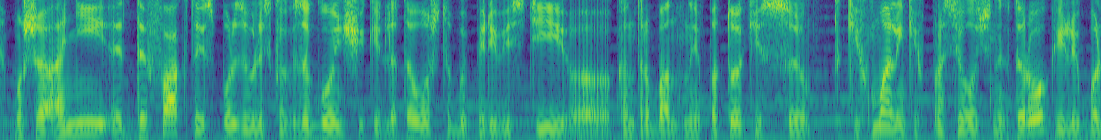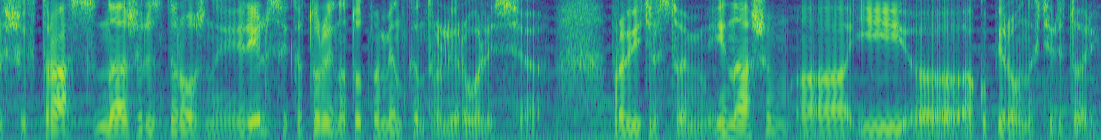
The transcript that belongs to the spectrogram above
Потому что они э, де-факто использовались как загонщики для того, чтобы перевести э, контрабандные потоки с таких маленьких проселочных дорог или больших трасс на железнодорожные рельсы рельсы, которые на тот момент контролировались э, правительством и нашим, э, и э, оккупированных территорий.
